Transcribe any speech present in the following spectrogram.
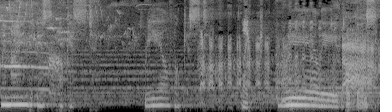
My mind is focused. Real focused. Like, really focused.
